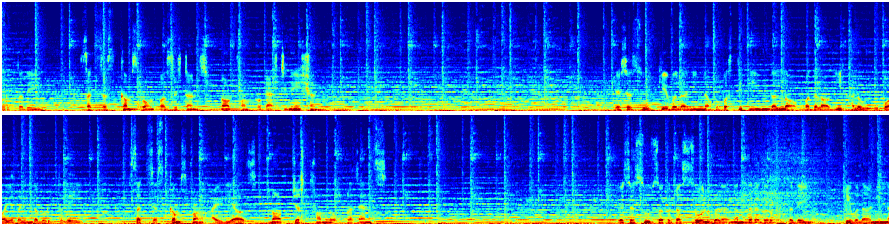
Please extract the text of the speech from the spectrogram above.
ಬರುತ್ತದೆ. Success comes from persistence not from procrastination ಯಶಸ್ಸು ಕೇವಲ ನಿನ್ನ ಉಪಸ್ಥಿತಿಯಿಂದಲ್ಲ, ಬದಲಾಗಿ ಹಲವು ಉಪಾಯಗಳಿಂದ ಬರುತ್ತದೆ. Success comes from ideas not just from your presence ಯಶಸ್ಸು ಸತತ ಸೋಲುಗಳ ನಂತರ ದೊರಕುತ್ತದೆ. ಕೇವಲ ನಿನ್ನ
